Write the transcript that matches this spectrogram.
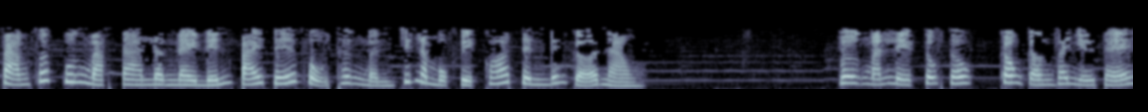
Phạm phất quân mặt ta lần này đến bái tế phụ thân mình chính là một việc khó tin đến cỡ nào. Vương mạnh liệt thúc thúc, không cần phải như thế,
